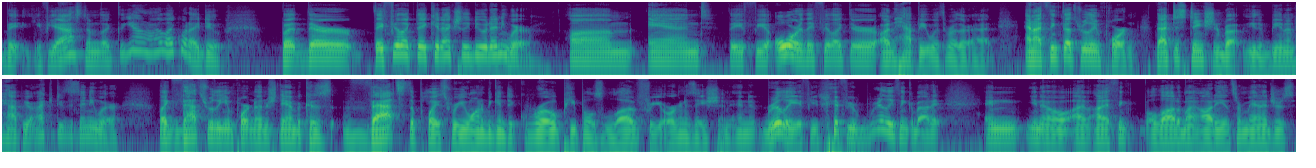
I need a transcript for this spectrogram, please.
They, if you ask them, like, yeah, I like what I do, but they're, they feel like they could actually do it anywhere. Um, and they feel, or they feel like they're unhappy with where they're at. And I think that's really important. That distinction about either being unhappy or I could do this anywhere. Like that's really important to understand because that's the place where you want to begin to grow people's love for your organization. And really, if you if you really think about it, and you know, I, I think a lot of my audience are managers.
